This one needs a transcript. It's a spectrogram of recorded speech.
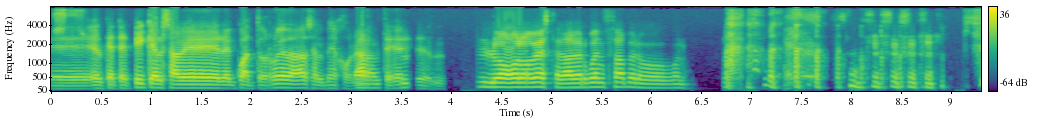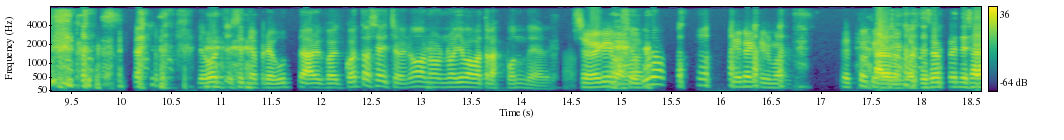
eh, el que te pique el saber en cuánto ruedas, el mejorarte. Luego lo ves, te da vergüenza, pero bueno. Luego te- se te pregunta, "¿Cu- ¿cuánto has hecho? No, no, no llevaba transponder. Se ve que iba mal. ¿Seguro? Tiene que ir mal. Esto A lo, mejor te sorprendes a,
